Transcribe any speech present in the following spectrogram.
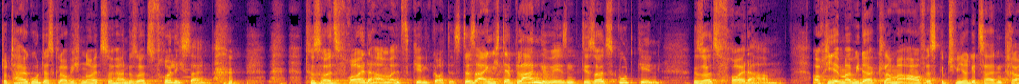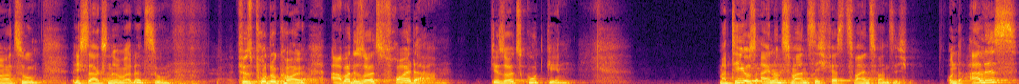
total gut, das, glaube ich, neu zu hören. Du sollst fröhlich sein. Du sollst Freude haben als Kind Gottes. Das ist eigentlich der Plan gewesen. Dir soll es gut gehen. Du sollst Freude haben. Auch hier immer wieder, Klammer auf, es gibt schwierige Zeiten, Klammer zu. Ich sag's nur immer dazu. Fürs Protokoll. Aber du sollst Freude haben. Dir soll es gut gehen. Matthäus 21, Vers 22. Und alles,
